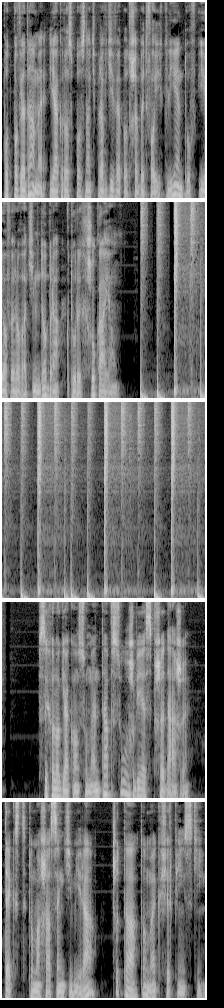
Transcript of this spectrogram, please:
Podpowiadamy, jak rozpoznać prawdziwe potrzeby Twoich klientów i oferować im dobra, których szukają. Psychologia konsumenta w służbie sprzedaży. Tekst Tomasza Sędzimira czyta Tomek Sierpiński.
